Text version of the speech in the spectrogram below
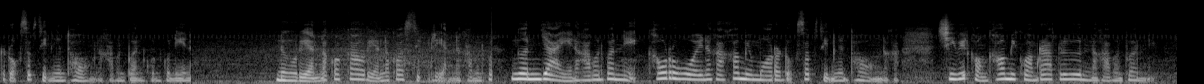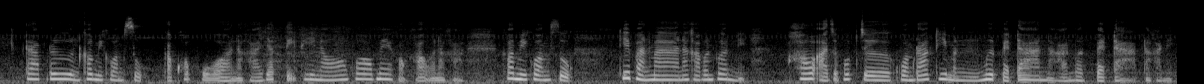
รดกทรัพย์สินเงินทองนะคะเพื่อนๆคนคนนี้นะหนึ่งเหรียญแล้วก็เก้าเหรียญแล้วก็สิบเหรียญนะคะเพื่อนเงินใหญ่นะคะเพื่อนๆนี่เขารวยนะคะเขามีมรดกทรัพย์สินเงินทองนะคะ ชีวิตของเขามีความราบรื่นนะคะเพื่อนๆนี่ราบรื่นเขามีความสุขกับครอบครัวนะคะญาติพี่น้องพ่อแม่ของเขานะคะเขามีความสุขที่ผ่านมานะคะเพื่อนๆนี่ เขาอาจจะพบเจอความรักที่มันมืดแปดด้านนะคะเหมือนแปดดาบนะคะนี่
